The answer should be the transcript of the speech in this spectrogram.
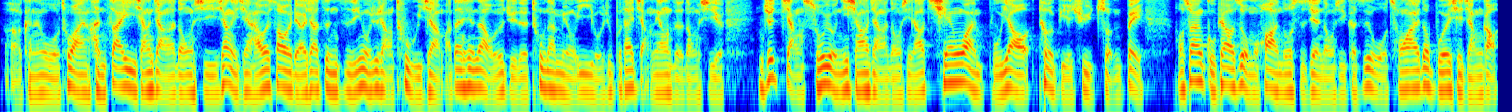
呃可能我突然很在意想讲的东西，像以前还会稍微聊一下政治，因为我就想吐一下嘛。但现在我就觉得吐那没有意义，我就不太讲那样子的东西了。你就讲所有你想要讲的东西，然后千万不要特别去准备。我虽然股票是我们花很多时间的东西，可是我从来都不会写讲稿，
